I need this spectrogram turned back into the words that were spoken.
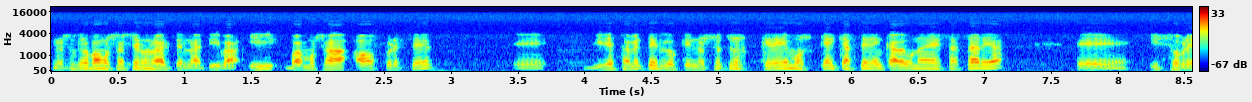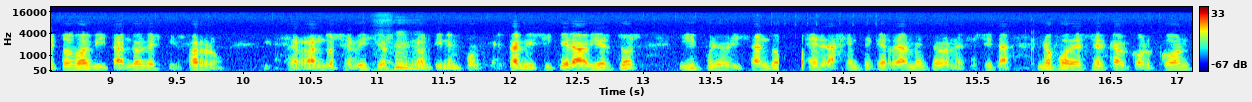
Nosotros vamos a hacer una alternativa y vamos a, a ofrecer directamente lo que nosotros creemos que hay que hacer en cada una de esas áreas y sobre todo evitando el despilfarro cerrando servicios que no tienen por qué estar ni siquiera abiertos y priorizando en la gente que realmente lo necesita. No puede ser que Alcorcón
